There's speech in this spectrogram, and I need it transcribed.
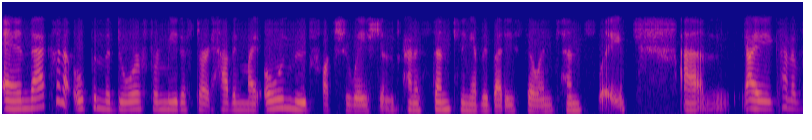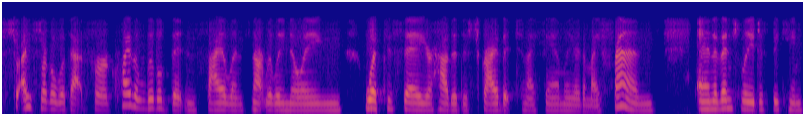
and that kind of opened the door for me to start having my own mood fluctuations, kind of sensing everybody so intensely. Um, I kind of I struggled with that for quite a little bit in silence, not really knowing what to say or how to describe it to my family or to my friends, and eventually it just became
